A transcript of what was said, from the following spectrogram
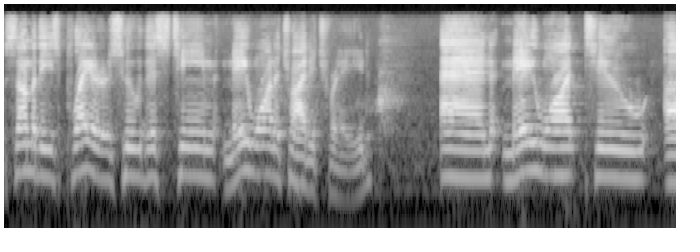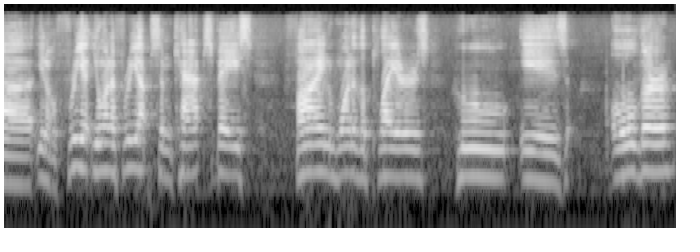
some of these players who this team may want to try to trade and may want to, uh, you know, free up. You want to free up some cap space. Find one of the players who is older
